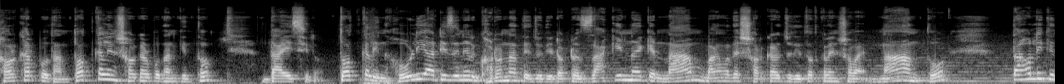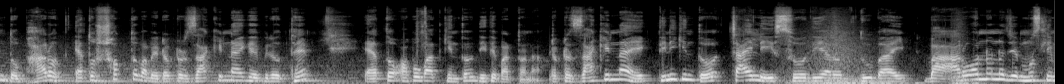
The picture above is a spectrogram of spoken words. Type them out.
সরকার প্রধান, তৎকালীন সরকার প্রধান কিন্তু দায়ী ছিল। তৎকালীন হোলি আর্টিজেনের ঘটনাতে যদি ডক্টর জাকির নায়েকের নাম বাংলাদেশ সরকার যদি তৎকালীন সময় না আনতো তাহলে কিন্তু ভারত এত শক্তভাবে ডক্টর জাকির নায়েকের বিরুদ্ধে এত অপবাদ কিন্তু দিতে পারতো না। ডক্টর জাকির নায়েক, তিনি কিন্তু চাইলেই সৌদি আরব, দুবাই বা আরও অন্যান্য যে মুসলিম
